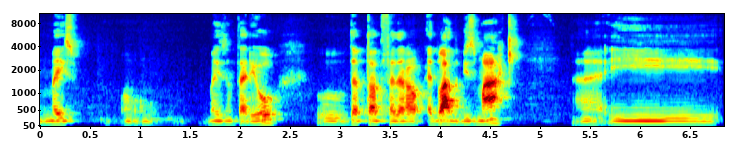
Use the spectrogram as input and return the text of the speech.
mês, um mês anterior, o deputado federal Eduardo Bismarck, né, e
